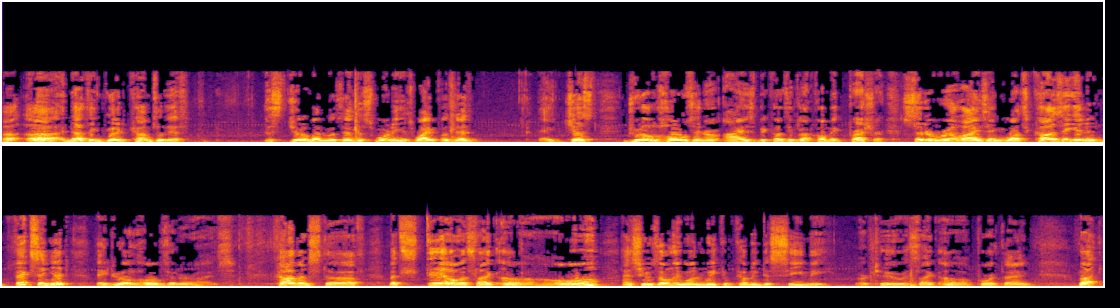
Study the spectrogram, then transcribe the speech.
uh-uh. Nothing good comes of this. This gentleman was in this morning. His wife was in. They just drilled holes in her eyes because of glaucomic pressure. Instead of realizing what's causing it and fixing it, they drilled holes in her eyes common stuff, but still, it's like, oh. And she was only one week of coming to see me or two. It's like, oh, poor thing. But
